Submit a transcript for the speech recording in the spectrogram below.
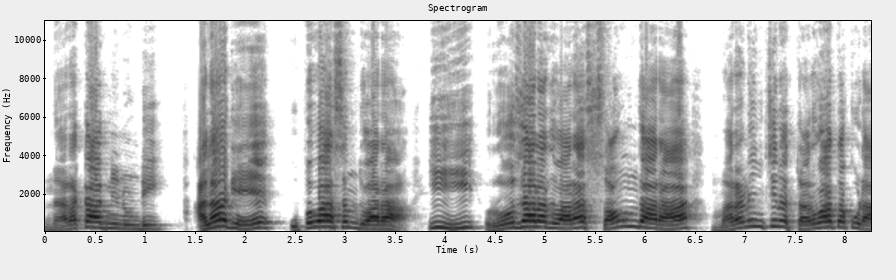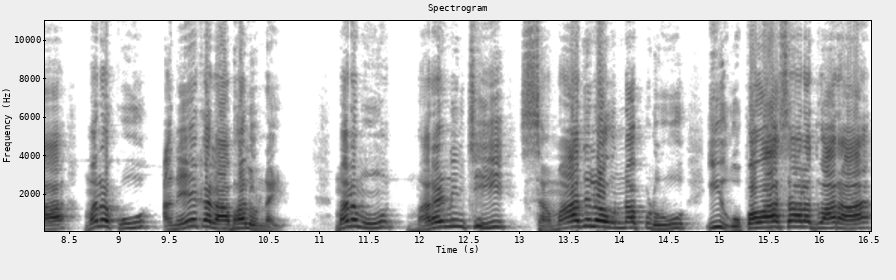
నరకాగ్ని నుండి. అలాగే ఉపవాసం ద్వారా ఈ రోజాల ద్వారా సౌం ద్వారా మరణించిన తర్వాత కూడా మనకు అనేక లాభాలు ఉన్నాయి మనము మరణించి సమాధిలో ఉన్నప్పుడు ఈ ఉపవాసాల ద్వారా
